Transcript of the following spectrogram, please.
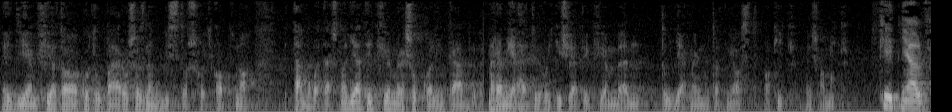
Egy ilyen fiatal alkotópáros az nem biztos, hogy kapna támogatást nagyjátékfilmre, sokkal inkább remélhető, hogy kisjátékfilmben tudják megmutatni azt, akik és amik két nyelv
